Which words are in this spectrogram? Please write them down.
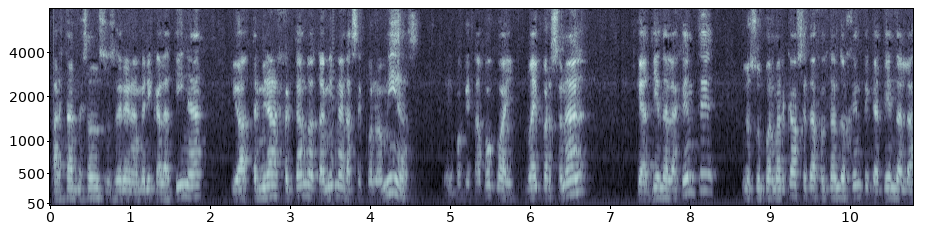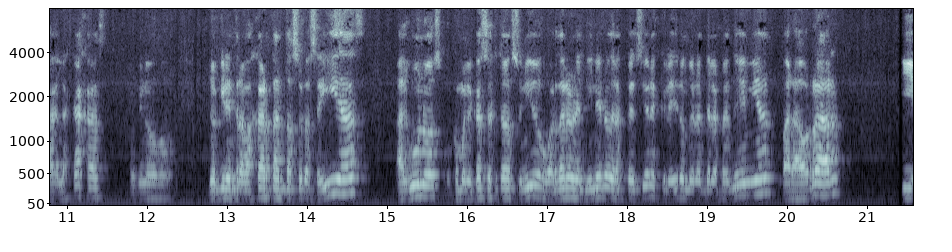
ahora está empezando a suceder en América Latina y va a terminar afectando también a las economías, eh, porque tampoco hay, no hay personal que atienda a la gente, los supermercados está faltando gente que atienda las cajas, porque no, no quieren trabajar tantas horas seguidas, algunos, como en el caso de Estados Unidos, guardaron el dinero de las pensiones que le dieron durante la pandemia para ahorrar y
